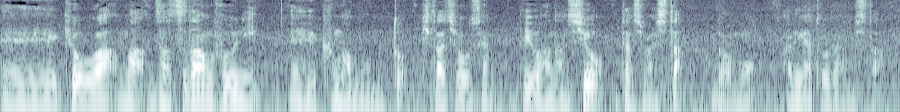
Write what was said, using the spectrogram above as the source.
えー、今日はまあ雑談風に、えー、くまモンと北朝鮮という話をいたしました。どうもありがとうございました。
